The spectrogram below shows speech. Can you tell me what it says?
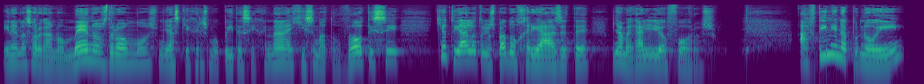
είναι ένας οργανωμένος δρόμος, μιας και χρησιμοποιείται συχνά, έχει σηματοδότηση και ό,τι άλλο τέλος πάντων χρειάζεται μια μεγάλη λεωφόρος. Αυτή είναι η αναπνοή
